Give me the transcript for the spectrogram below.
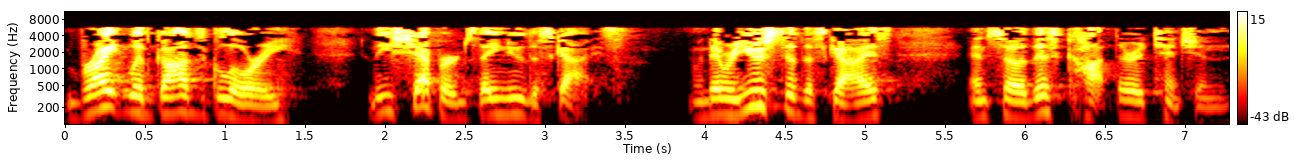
bright with God's glory. These shepherds, they knew the skies. I mean, they were used to the skies. And so this caught their attention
